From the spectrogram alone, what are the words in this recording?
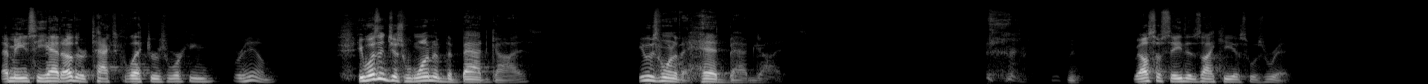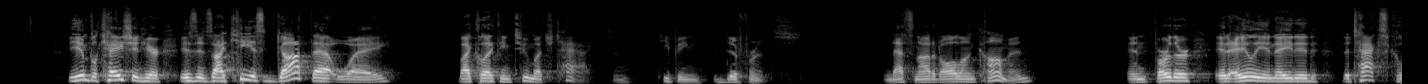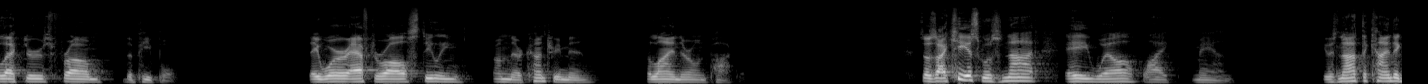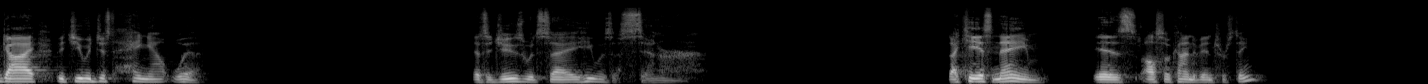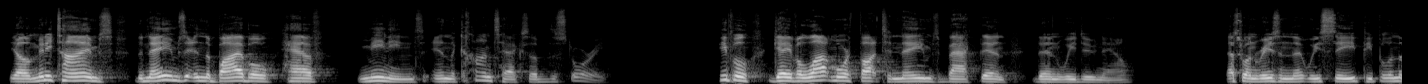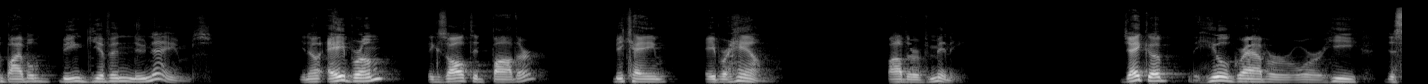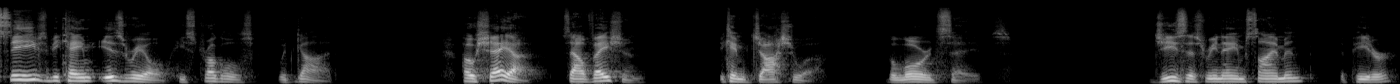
That means he had other tax collectors working for him. He wasn't just one of the bad guys, he was one of the head bad guys. Excuse me. We also see that Zacchaeus was rich. The implication here is that Zacchaeus got that way by collecting too much tax keeping the difference. And that's not at all uncommon. And further, it alienated the tax collectors from the people. They were, after all, stealing from their countrymen to line their own pocket. So Zacchaeus was not a well liked man. He was not the kind of guy that you would just hang out with. As the Jews would say, he was a sinner. Zacchaeus' name is also kind of interesting. You know, many times the names in the Bible have meanings in the context of the story. People gave a lot more thought to names back then than we do now. That's one reason that we see people in the Bible being given new names. You know, Abram, exalted father, became Abraham, father of many. Jacob, the heel grabber, or he deceives, became Israel. He struggles with God. Hosea, salvation, became Joshua. The Lord saves. Jesus renamed Simon to Peter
